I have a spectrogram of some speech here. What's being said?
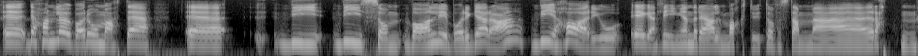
eh, Det handler jo bare om at eh, vi, vi som vanlige borgere, vi har jo egentlig ingen reell makt utenfor stemmeretten.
